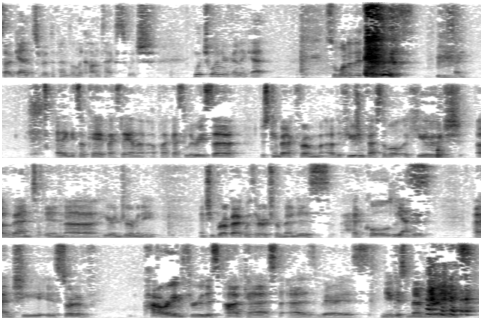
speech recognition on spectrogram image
So again, it sort of depends on the context, which which one you're going to get. So one of the things Sorry. I think it's okay if I say on the a podcast. Larisa just came back from uh, the Fusion Festival, a huge event in uh, here in Germany, and she brought back with her a tremendous head cold. Yes. and she is sort of powering through this podcast as various mucous membranes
